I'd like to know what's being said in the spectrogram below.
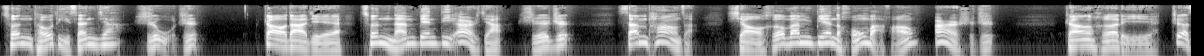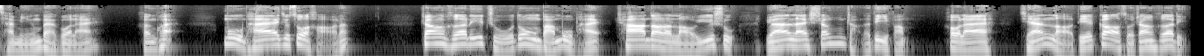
村头第三家十五只，赵大姐村南边第二家十只，三胖子小河湾边的红瓦房二十只。张和礼这才明白过来，很快木牌就做好了。张和礼主动把木牌插到了老榆树原来生长的地方。后来钱老爹告诉张和礼，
